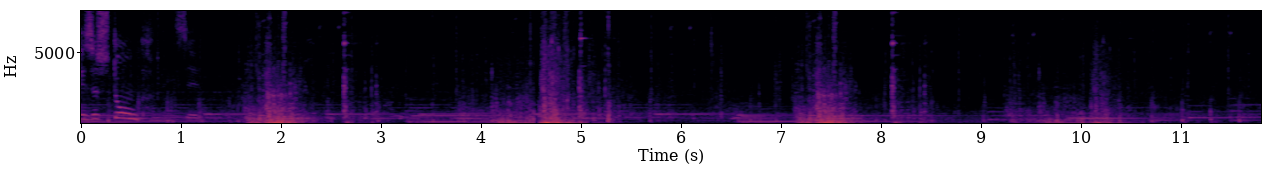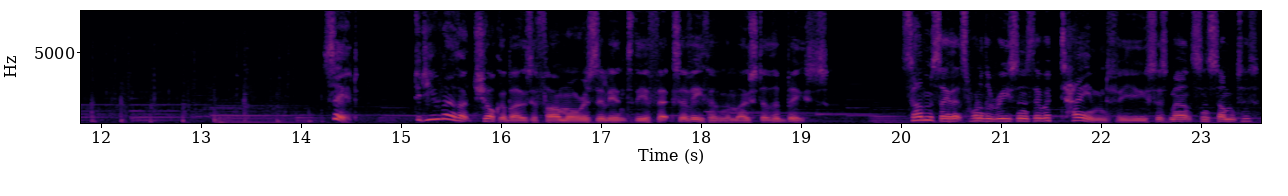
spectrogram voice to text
Is a storm coming, Sid? Sid, did you know that chocobos are far more resilient to the effects of ether than most other beasts? Some say that's one of the reasons they were tamed for use as mounts and sumpters,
